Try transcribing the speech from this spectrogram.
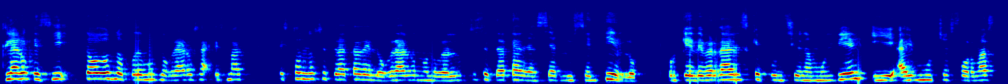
claro que sí, todos lo podemos lograr. O sea, es más, esto no se trata de lograrlo o no lograrlo, esto se trata de hacerlo y sentirlo porque de verdad es que funciona muy bien y hay muchas formas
